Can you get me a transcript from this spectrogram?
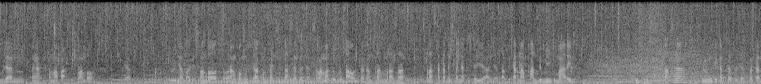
bulan setengah sama Pak Siswanto. Ya. Dulunya Pak Siswanto seorang pengusaha konvensi tas ya, Sobat ya. Selama 20 tahun bahkan pernah merasa merasakan nikmatnya kejayaan ya. Tapi karena pandemi kemarin bisnis tasnya belum tikar sahabat ya. Bahkan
